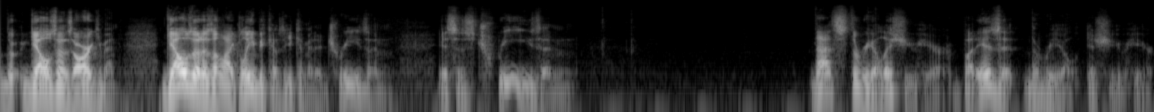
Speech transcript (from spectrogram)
Guelzo's argument. Guelzo doesn't like Lee because he committed treason. This is treason. That's the real issue here. But is it the real issue here?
